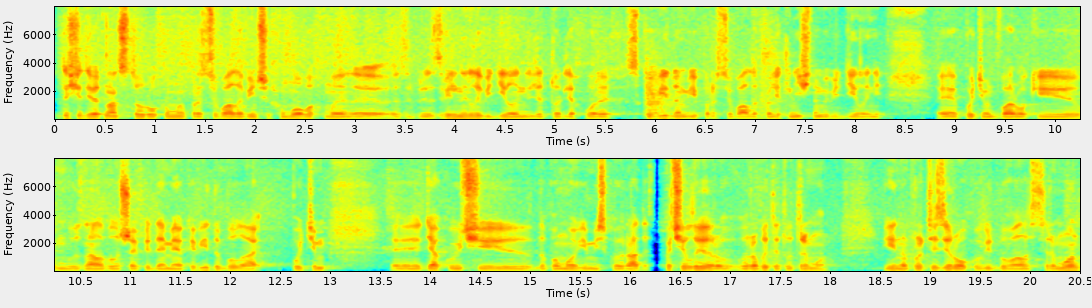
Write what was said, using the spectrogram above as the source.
2019 року ми працювали в інших умовах. Ми е, звільнили відділення для для хворих з ковідом і працювали в поліклінічному відділенні. Е, Потім два роки ми знали, що епідемія ковіду була. Потім, е, дякуючи допомогі міської ради, почали робити тут ремонт. І на протязі року відбувався ремонт.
